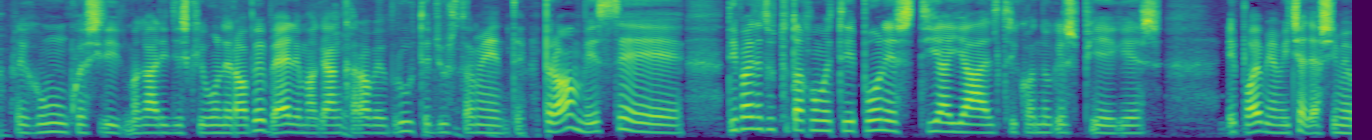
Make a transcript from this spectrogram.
Mm, perché comunque sì, magari descrivono le robe belle magari anche robe brutte giustamente però invece dipende tutto da come ti poni stia agli altri quando che spieghi e poi i miei amici adesso mi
